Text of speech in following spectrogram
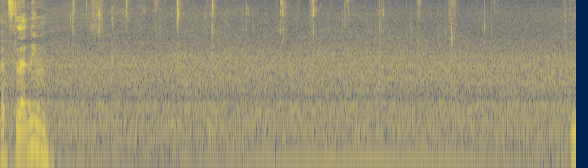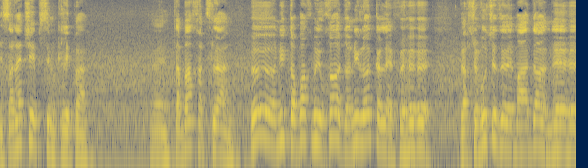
עצלנים. אני שונא צ'יפס עם קליפה. אה, טבח עצלן. אה, אני טבח מיוחד, אני לא אקלף. ויחשבו שזה מעדן. אה,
